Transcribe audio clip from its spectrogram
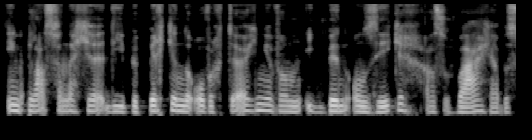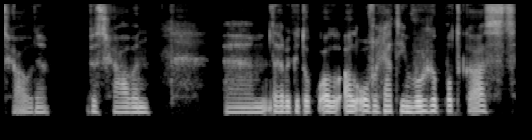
In plaats van dat je die beperkende overtuigingen van ik ben onzeker als waar gaat beschouwen. beschouwen. Ehm, daar heb ik het ook al, over gehad in vorige podcast.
